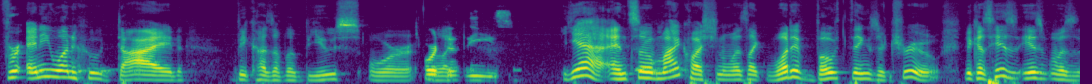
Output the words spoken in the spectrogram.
for anyone who died because of abuse or or like disease. Yeah, and so my question was like, what if both things are true? Because his his was,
